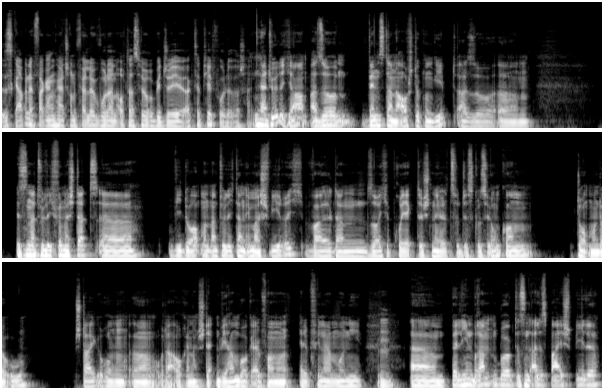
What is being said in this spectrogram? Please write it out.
es gab in der Vergangenheit schon Fälle, wo dann auch das höhere Budget akzeptiert wurde wahrscheinlich. Natürlich, ja. Also wenn es da eine Aufstockung gibt, also ähm, ist es natürlich für eine Stadt äh, wie Dortmund natürlich dann immer schwierig, weil dann solche Projekte schnell zur Diskussion kommen. Dortmunder U, Steigerung äh, oder auch in Städten wie Hamburg, Elbphilharmonie, mhm. ähm, Berlin-Brandenburg, das sind alles Beispiele,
